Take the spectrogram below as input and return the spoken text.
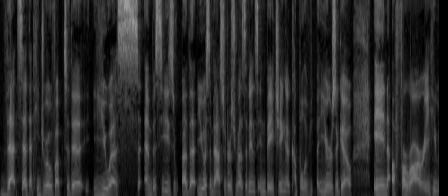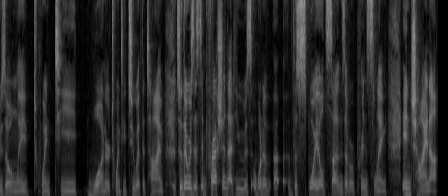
that said that he drove up to the U.S. embassy's, uh, the U.S. ambassador's residence in Beijing a couple of years ago in a Ferrari. He was only 20 one or 22 at the time. So there was this impression that he was one of uh, the spoiled sons of a princeling in China.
